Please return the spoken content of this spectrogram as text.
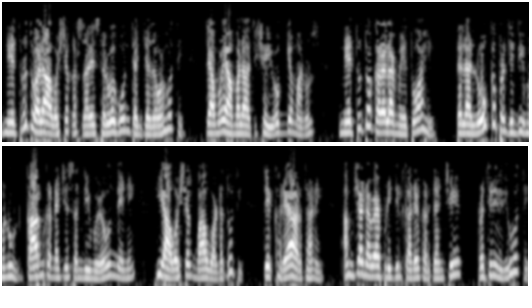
नेतृत्वाला आवश्यक असणारे सर्व गुण त्यांच्याजवळ होते. त्यामुळे आम्हाला अतिशय योग्य माणूस नेतृत्व करायला मिळतो आहे. त्याला लोकप्रतिनिधी म्हणून काम करण्याची संधी मिळवून देणे ही आवश्यक बाब वाटत होती. ते खऱ्या अर्थाने आमच्या नव्या पिढीतील कार्यकर्त्यांचे प्रतिनिधी होते.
